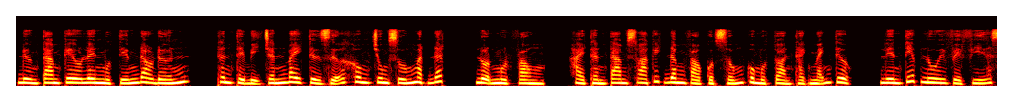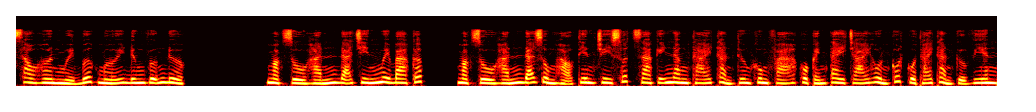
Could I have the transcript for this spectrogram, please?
Đường Tam kêu lên một tiếng đau đớn, thân thể bị chấn bay từ giữa không trung xuống mặt đất, lộn một vòng, Hải Thần Tam xoa kích đâm vào cột sống của một toàn thạch mãnh tượng, liên tiếp lui về phía sau hơn 10 bước mới đứng vững được. Mặc dù hắn đã 93 cấp, mặc dù hắn đã dùng hảo thiên truy xuất ra kỹ năng thái thản thương khung phá của cánh tay trái hồn cốt của thái thản cử viên,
